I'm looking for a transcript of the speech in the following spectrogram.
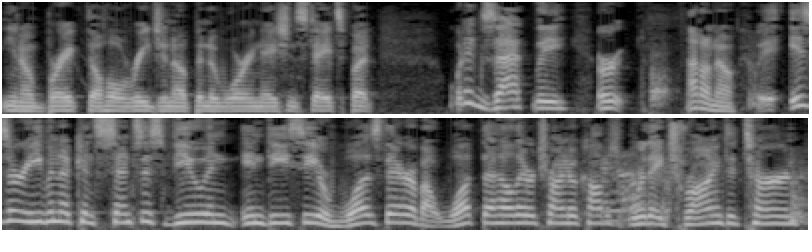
you know, break the whole region up into warring nation states. But what exactly, or I don't know, is there even a consensus view in in DC, or was there about what the hell they were trying to accomplish? Were they trying to turn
